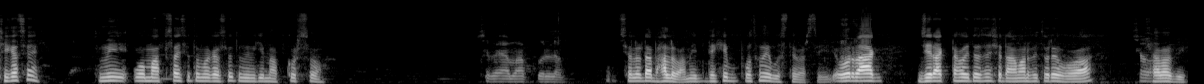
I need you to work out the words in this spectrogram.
ঠিক আছে? তুমি ও মাপ চাইছে তোমার কাছে তুমি কি মাপ করছ? সে ভাইয়া মাফ করলাম। ছেলেটা ভালো আমি দেখে প্রথমে বুঝতে পারছি। ওর রাগ যে রাগটা হইতেছে সেটা আমার ভিতরে হওয়া স্বাভাবিক।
